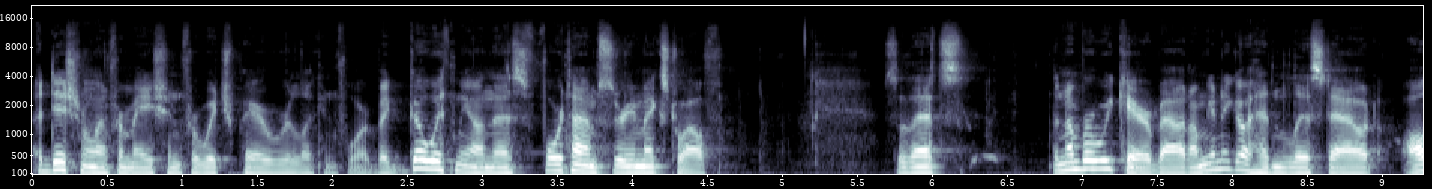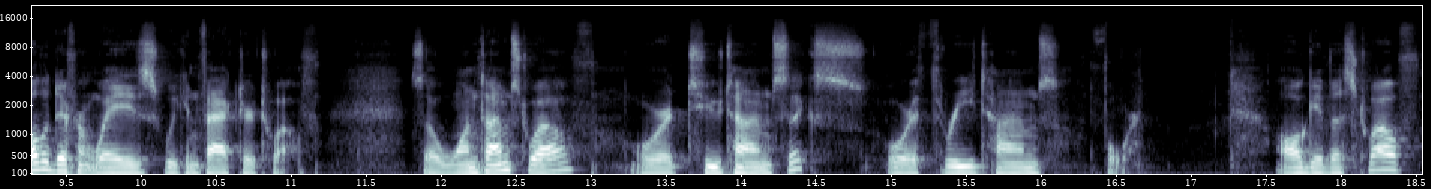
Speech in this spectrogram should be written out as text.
additional information for which pair we're looking for. But go with me on this. 4 times 3 makes 12. So that's the number we care about. I'm going to go ahead and list out all the different ways we can factor 12. So 1 times 12, or 2 times 6, or 3 times 4 all give us 12.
